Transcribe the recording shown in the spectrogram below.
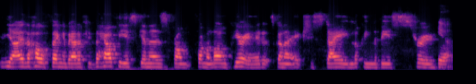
you know the whole thing about if you, the healthier skin is from from a long period, it's going to actually stay looking the best through. Yeah.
